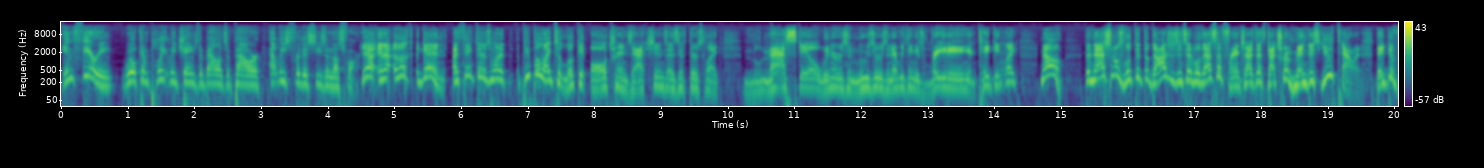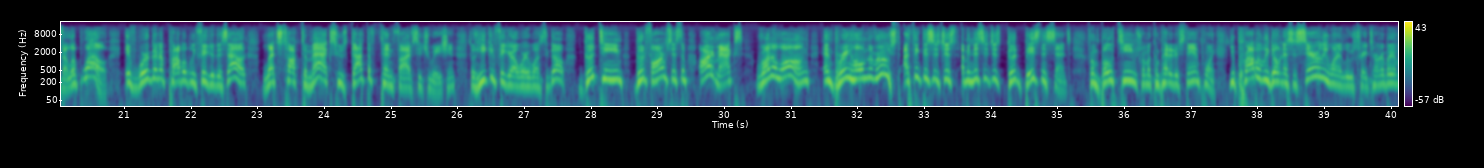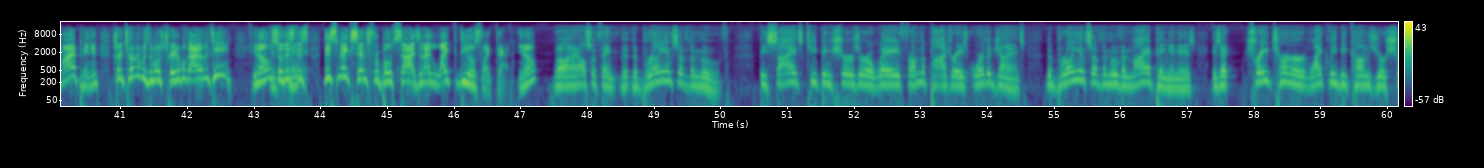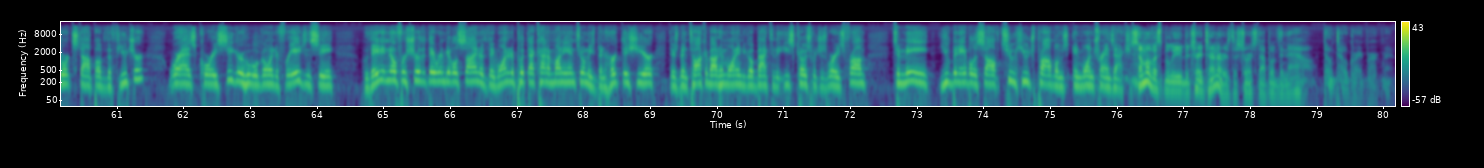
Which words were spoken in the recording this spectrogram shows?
in theory, will completely change the balance of power, at least for this season thus far. Yeah, and I, look again. I think there's one. People like to look at all transactions as if there's like mass scale winners and losers, and everything is rating and taking. Like, no. The Nationals looked at the Dodgers and said, well, that's a franchise that's got tremendous youth talent. They develop well. If we're going to probably figure this out, let's talk to Max, who's got the 10 5 situation, so he can figure out where he wants to go. Good team, good farm system. All right, Max, run along and bring home the roost. I think this is just, I mean, this is just good business sense from both teams from a competitive standpoint. You probably don't necessarily want to lose Trea Turner, but in my opinion, Trea Turner was the most tradable guy on the team. You know, so this this this makes sense for both sides, and I like deals like that. You know, Well, and I also think that the brilliance of the move, besides keeping Scherzer away from the Padres or the Giants, the brilliance of the move, in my opinion, is is that Trea Turner likely becomes your shortstop of the future, whereas Corey Seager, who will go into free agency, who they didn't know for sure that they were going to be able to sign or that they wanted to put that kind of money into him. He's been hurt this year. There's been talk about him wanting to go back to the East Coast, which is where he's from. To me, you've been able to solve two huge problems in one transaction. some of us believe that Trea Turner is the shortstop of the now. Don't tell Greg Bergman.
